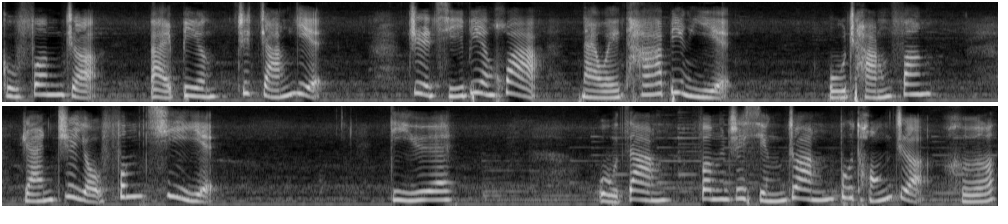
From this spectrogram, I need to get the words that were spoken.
故风者，百病之长也。治其变化，乃为他病也。无常方，然治有风气也。帝曰：五脏风之形状不同者何？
